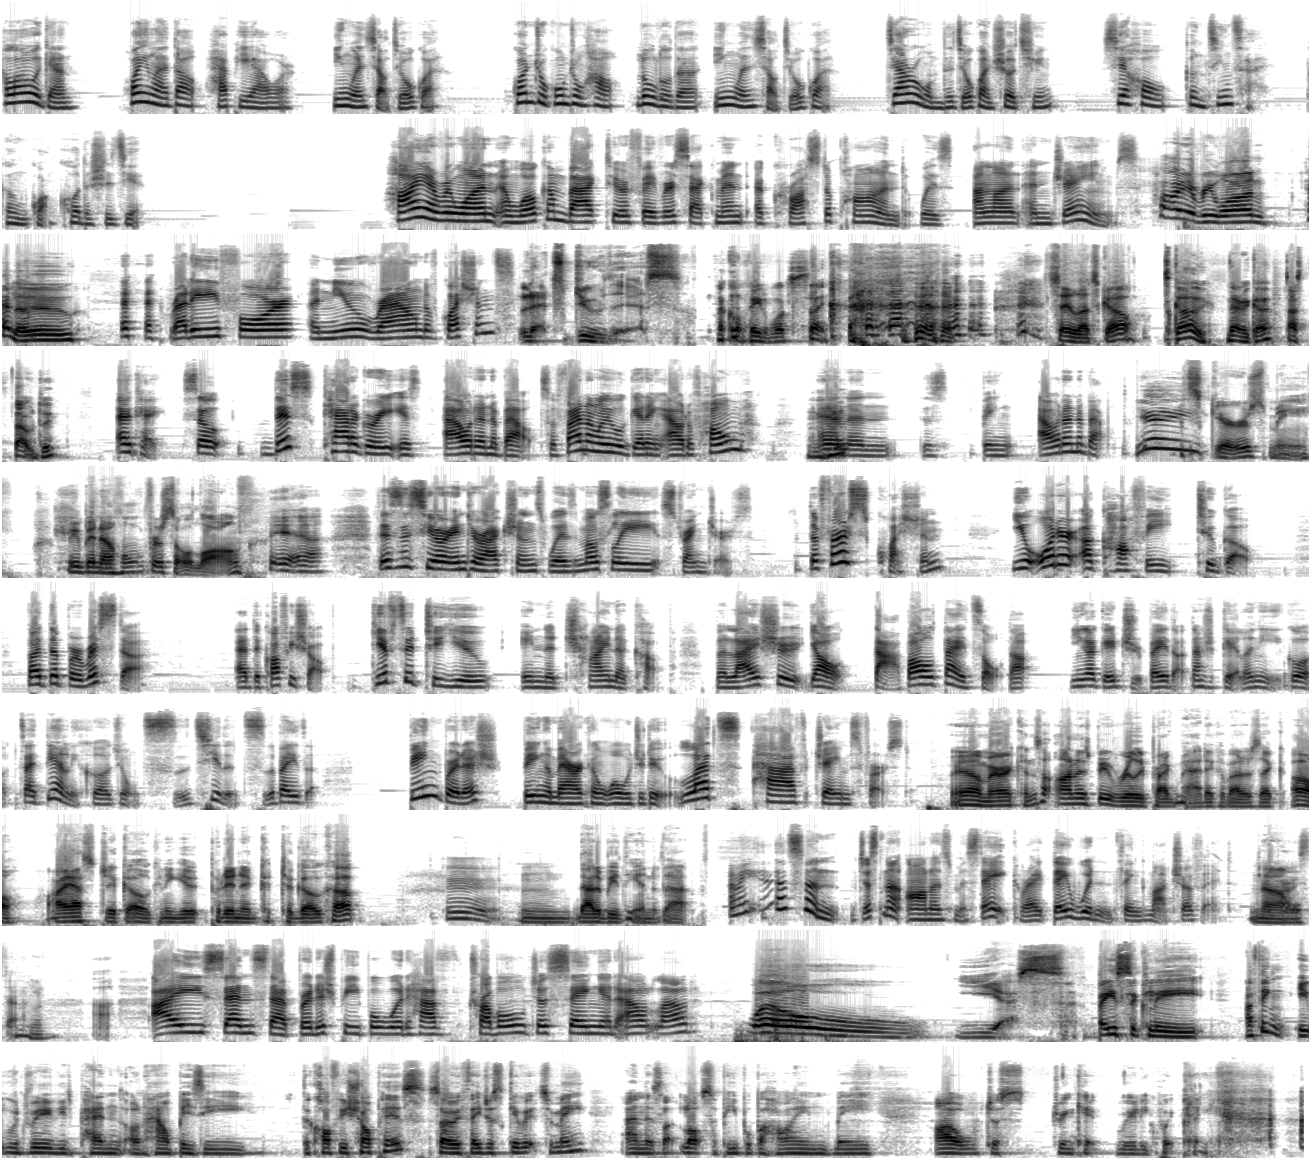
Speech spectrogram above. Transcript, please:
Hello again，欢迎来到 Happy Hour 英文小酒馆。关注公众号“露露的英文小酒馆”，加入我们的酒馆社群，邂逅更精彩、更广阔的世界。Hi everyone, and welcome back to your favorite segment, Across the Pond, with Anlan and James. Hi everyone. Hello. Ready for a new round of questions? Let's do this. I can't think of what to say. Say let's go. Let's go. There we go. That's, that'll do. Okay, so this category is out and about. So finally, we're getting out of home mm-hmm. and then this being out and about. Yay. It scares me. We've been at home for so long. Yeah. This is your interactions with mostly strangers. The first question you order a coffee to go, but the barista at the coffee shop gives it to you in a china cup. 本来是要打包带走的，应该给纸杯的，但是给了你一个在店里喝的这种瓷器的瓷杯子。Being British, being American, what would you do? Let's have James first. Yeah, Americans honest be really pragmatic about it. It's like, oh, I asked Chick, oh, can he get put in a to go cup? Mm. that'd be the end of that. I mean, that's an, just an honest mistake, right? They wouldn't think much of it. the No. barista. Uh, I sense that British people would have trouble just saying it out loud. Well, yes. Basically, I think it would really depend on how busy the coffee shop is. So if they just give it to me and there's like lots of people behind me, I'll just drink it really quickly.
